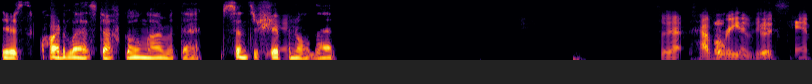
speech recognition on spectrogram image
There's quite a lot of stuff going on with that censorship Yeah. and all that. So ha- have a Woke read and of good this. can't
